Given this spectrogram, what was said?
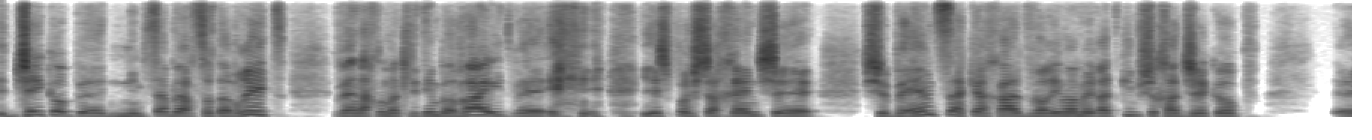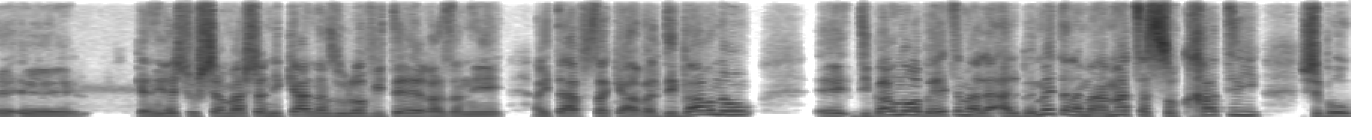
ג'ייקוב נמצא בארצות הברית, ואנחנו מקליטים בבית, ויש פה שכן ש, שבאמצע ככה הדברים המרתקים שלך, ג'ייקוב, כנראה שהוא שמע שאני כאן, אז הוא לא ויתר, אז אני... הייתה הפסקה. אבל דיברנו, דיברנו בעצם על, על באמת על המאמץ הסוקרטי, שבו הוא,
